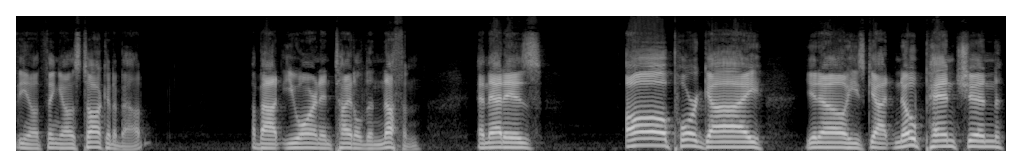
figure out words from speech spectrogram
you know thing I was talking about, about you aren't entitled to nothing, and that is, oh poor guy, you know he's got no pension,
